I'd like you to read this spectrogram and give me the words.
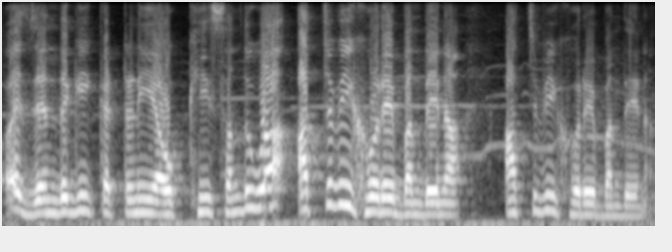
ਓਏ ਜ਼ਿੰਦਗੀ ਕੱਟਣੀ ਔਖੀ ਸੰਧੂਆ, ਅੱਚ ਵੀ ਖੋਰੇ ਬੰਦੇ ਨਾ, ਅੱਚ ਵੀ ਖੋਰੇ ਬੰਦੇ ਨਾ।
